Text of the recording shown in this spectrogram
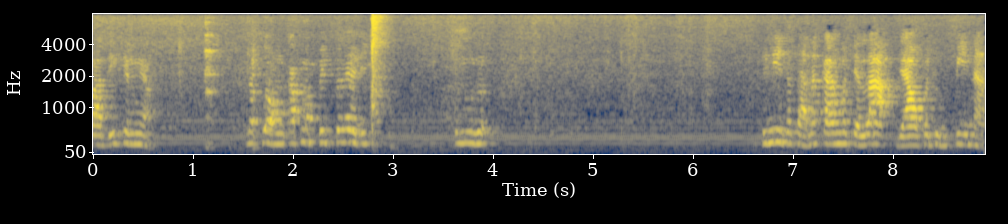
บนี่ฟักทองมันมันถ้าระบาดอีกอย่างเนี่ยรับรองกลับมาปิดประเทศอีกไปดูเถอะที่นี่สถานการณ์มันจะลากยาวไปถึงปีหน้า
